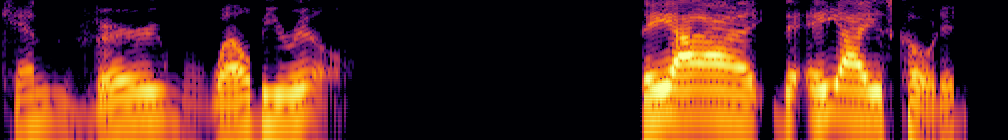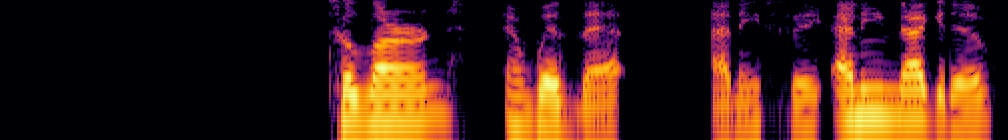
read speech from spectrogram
can very well be real. The AI, the AI is coded to learn, and with that, anything, any negative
